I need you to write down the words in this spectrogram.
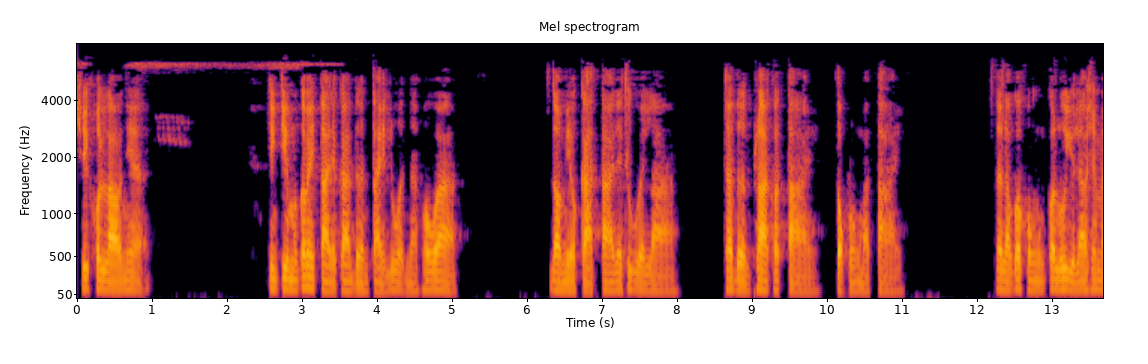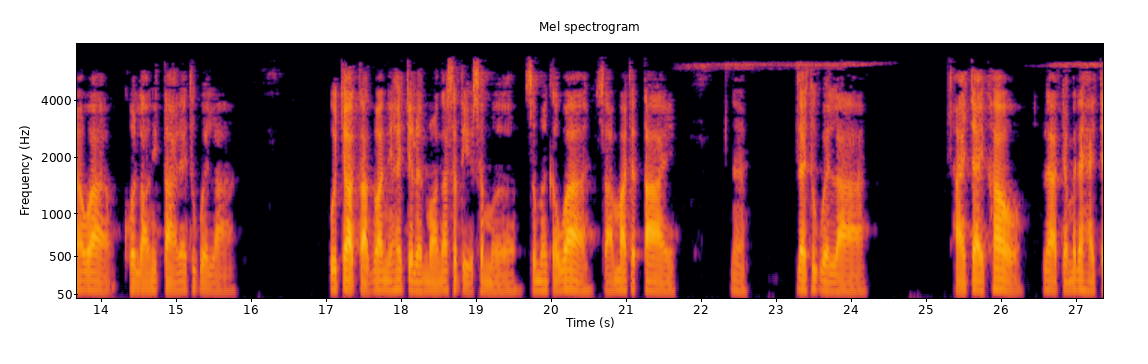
ชีวิตคนเราเนี่ย จริง ๆ มันก็ไม่ต่างจากการเดินไต่ลวดนะ เพราะว่า เรามีโอกาสตายได้ทุกเวลา ถ้าเดินพลาดก็ตาย ตกลงมาตาย แล้วเราก็คงก็รู้อยู่แล้วใช่ไหมว่า คนเรานี่ตายได้ทุกเวลาพระเจ้าตรัสว่านี่ให้เจริญมรณสติเสมอ เสมอกับว่าสามารถจะตายนะได้ทุกเวลา หายใจเข้า และอาจจะไม่ได้หายใจ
